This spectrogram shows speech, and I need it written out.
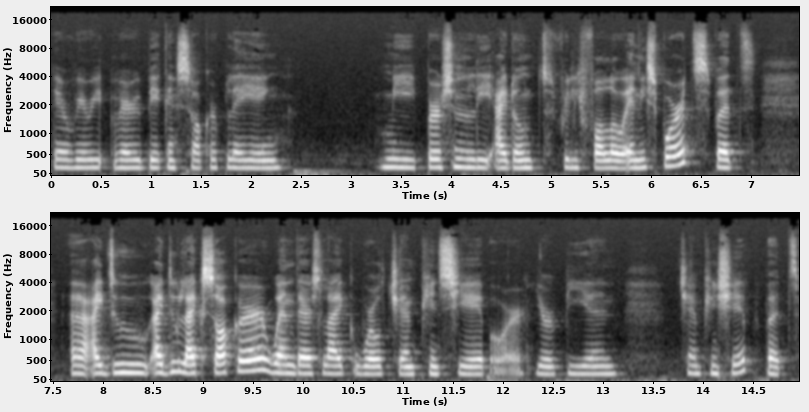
They're very very big in soccer playing. Me personally, I don't really follow any sports, but uh, I do I do like soccer when there's like world championship or European championship. But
